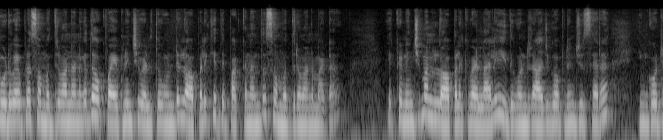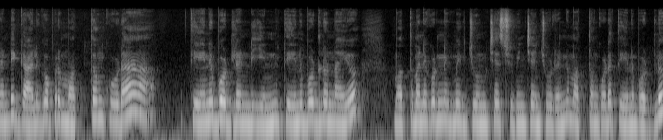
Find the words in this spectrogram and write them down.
మూడు వైపులా సముద్రం అన్నాను కదా ఒక వైపు నుంచి వెళ్తూ ఉంటే లోపలికి ఇది పక్కనంతా సముద్రం అనమాట ఇక్కడ నుంచి మనం లోపలికి వెళ్ళాలి. ఇదిగోండి రాజగోపురం చూసారా? ఇంకోటి అంటే గాలిగోపురం మొత్తం కూడా తేనెబొడ్లు అండి ఎన్ని తేనెబొడ్లు ఉన్నాయో మొత్తం అని కూడా మీకు జూమ్ చేసి చూపించాను చూడండి. మొత్తం కూడా తేనెబొడ్లు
